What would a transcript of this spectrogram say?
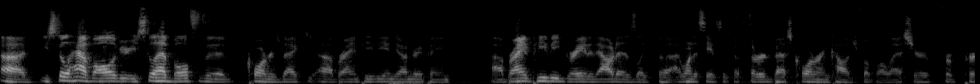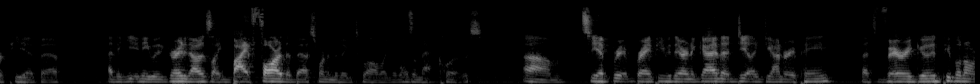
uh, you still have all of your, you still have both of the corners back, uh, Brian Peavy and DeAndre Payne. Uh, Brian Peavy graded out as like the, I want to say it's like the third best corner in college football last year for per PFF. I think he, and he was graded out as like by far the best one in the Big 12. Like it wasn't that close. Um, so you have Brian Peavy there and a guy that like DeAndre Payne. That's very good. People don't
